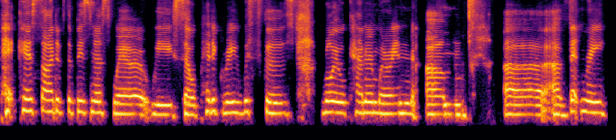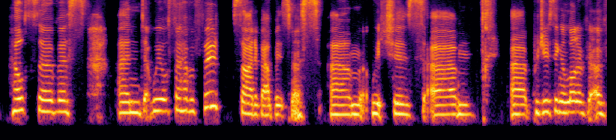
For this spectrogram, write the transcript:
pet care side of the business where we sell pedigree, Whiskas, Royal Canin. We're in um, uh, a veterinary health service. And we also have a food side of our business, um, which is um, uh, producing a lot of, of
